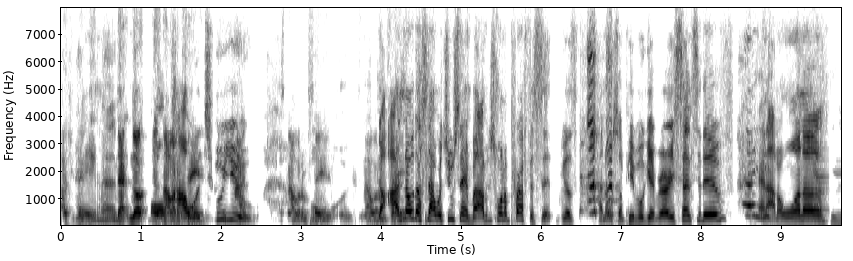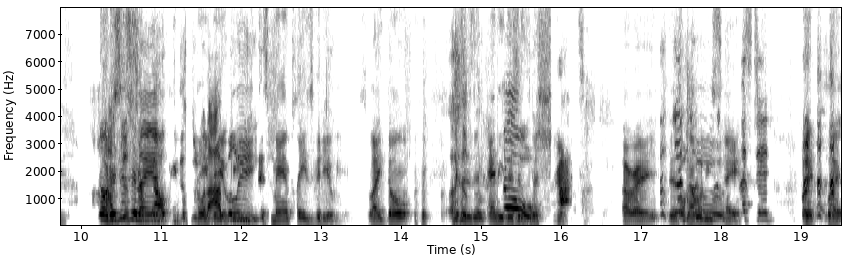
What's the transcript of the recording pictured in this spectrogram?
Hey, it sound- man, That, no, that's all not what I'm power saying. to That's not- you. That's not what I'm saying. not what I'm I saying. know that's not what you're saying, but I just want to preface it because I know some people get very sensitive, and I don't want to. No, I'm this isn't saying, about people this is playing what I video games. believe. This man plays video games. Like, don't. This isn't any. This isn't a shot. All right, that's not what he's saying. Busted. But but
